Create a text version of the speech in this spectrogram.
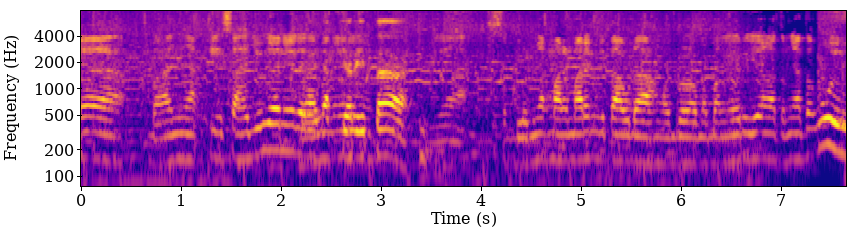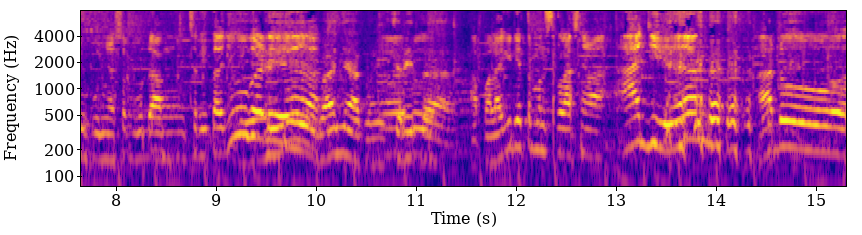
ya. Banyak kisah juga nih dari Banyak Bang Heri. cerita. Ya, sebelumnya kemarin-kemarin kita udah ngobrol sama Bang Heri ya, ternyata wih punya segudang cerita juga dia. Iya, banyak banyak Aduh, cerita. Apalagi dia teman sekelasnya Aji ya. Aduh,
